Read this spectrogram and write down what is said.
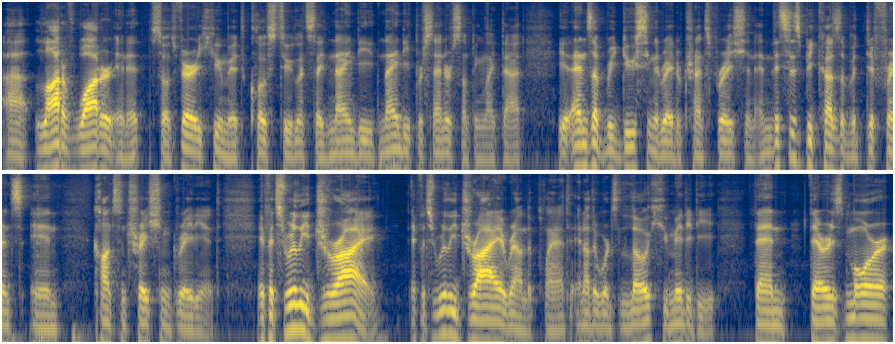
a lot of water in it, so it's very humid, close to let's say 90 90% or something like that. It ends up reducing the rate of transpiration, and this is because of a difference in concentration gradient. If it's really dry, if it's really dry around the plant, in other words, low humidity, then there is more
